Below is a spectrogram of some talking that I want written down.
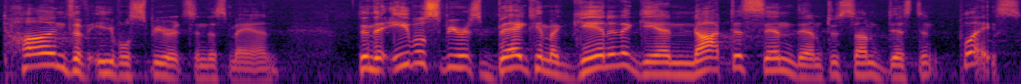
Tons of evil spirits in this man. Then the evil spirits begged him again and again not to send them to some distant place.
